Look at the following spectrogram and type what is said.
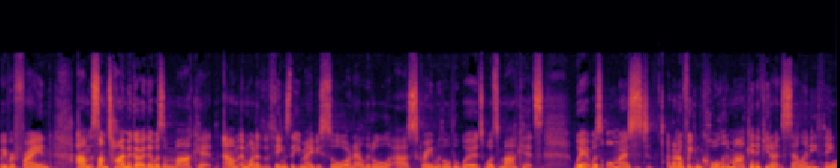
We refrained. Um, some time ago, there was a market, um, and one of the things that you maybe saw on our little uh, screen with all the words was markets, where it was almost, I don't know if we can call it a market if you don't sell anything.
